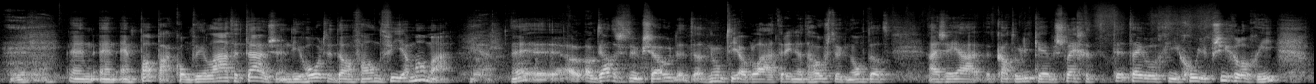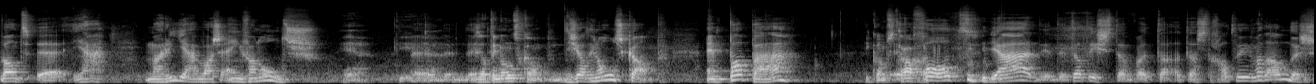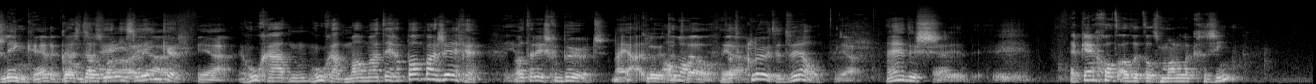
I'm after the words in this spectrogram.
En, en, en papa komt weer later thuis en die hoort het dan van via mama. Ja. Eh, ook, dat is natuurlijk zo, dat, dat noemt hij ook later in het hoofdstuk nog. Dat hij zei: ja, katholieken hebben slechte the- theologie, goede psychologie. Want eh, ja, Maria was een van ons. Ja. Die, Eh, die zat in ons kamp. Die zat in ons kamp. En papa, Die kwam straffen. God, ja, dat is, dat, dat, dat is toch altijd weer wat Dat is anders. link, hè? Dat, Dat is- dat weer iets ja. linker. Ja. Hoe gaat, hoe gaat mama tegen papa zeggen Ja. wat er is gebeurd? Nou ja, Dat kleurt het wel, ja. Dat kleurt het wel. ja. Hè, dus eh, Heb jij God altijd als mannelijk gezien?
